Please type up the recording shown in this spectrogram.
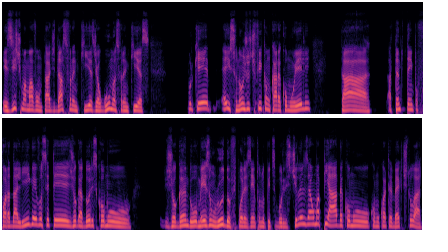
Existe uma má vontade das franquias, de algumas franquias, porque é isso, não justifica um cara como ele tá há tanto tempo fora da liga e você ter jogadores como jogando o Mason Rudolph, por exemplo, no Pittsburgh Steelers é uma piada como como quarterback titular.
